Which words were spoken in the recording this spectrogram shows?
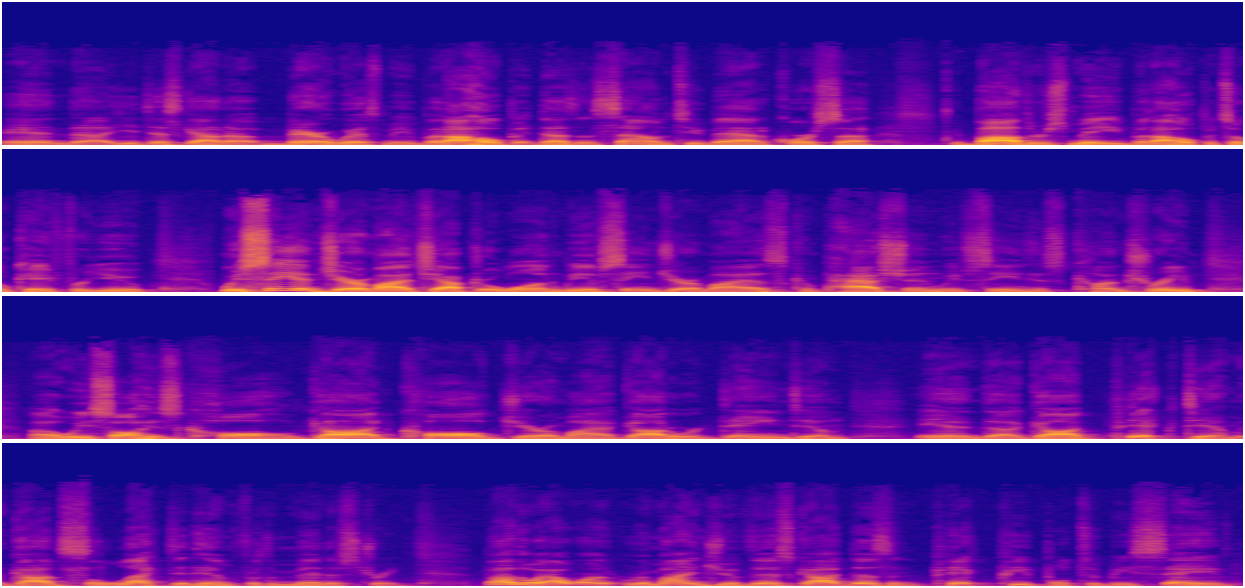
and uh, you just got to bear with me. But I hope it doesn't sound too bad. Of course, uh, it bothers me, but I hope it's okay for you. We see in Jeremiah chapter 1, we have seen Jeremiah's compassion, we've seen his country, uh, we saw his call. God called Jeremiah, God ordained him, and uh, God picked him, God selected him for the ministry. By the way, I want to remind you of this God doesn't pick people to be saved.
